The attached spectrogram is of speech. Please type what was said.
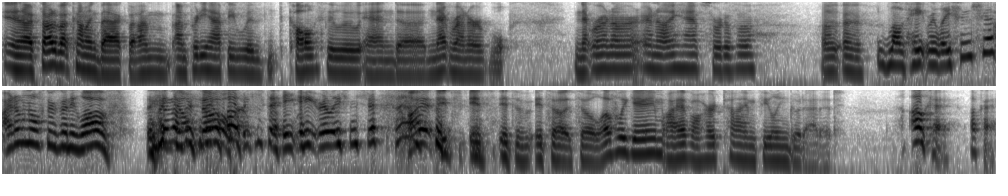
and I've thought about coming back, but I'm I'm pretty happy with Call of Cthulhu and uh, Netrunner. Well, Netrunner and I have sort of a, a, a Love hate relationship. I don't know if there's any love. I don't there's know. no- It's just a hate hate relationship. I, it's it's it's a it's a it's a lovely game. I have a hard time feeling good at it. okay, okay,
